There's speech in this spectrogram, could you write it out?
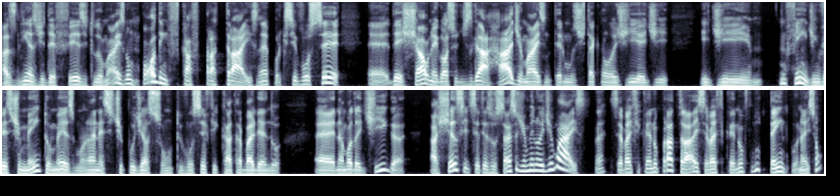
as linhas de defesa e tudo mais, não podem ficar para trás, né? Porque se você é, deixar o negócio desgarrar demais em termos de tecnologia e de, e de enfim, de investimento mesmo, né, nesse tipo de assunto, e você ficar trabalhando é, na moda antiga, a chance de você ter sucesso diminui demais, né? Você vai ficando para trás, você vai ficando no tempo, né? Isso é um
